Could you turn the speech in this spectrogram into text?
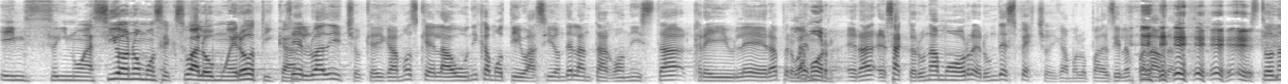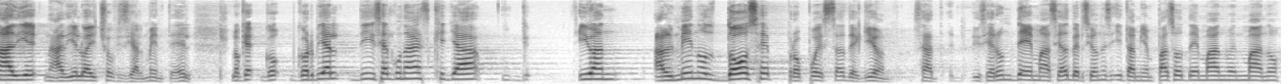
insinuación homosexual, homoerótica. Sí, él lo ha dicho, que digamos que la única motivación del antagonista creíble era, pero el amor. Era, exacto, era un amor, era un despecho, digámoslo, para decirlo en palabras. Esto nadie, nadie lo ha dicho oficialmente. Él. Lo que Gorbial dice alguna vez que ya iban al menos 12 propuestas de guion. O sea, hicieron demasiadas versiones y también pasó de mano en mano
